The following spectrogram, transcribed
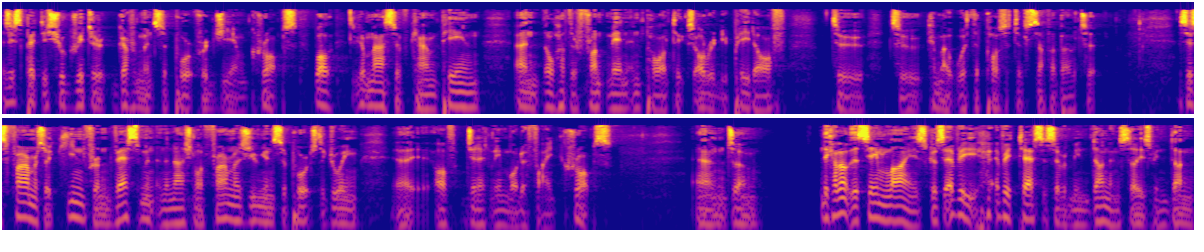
is expected to show greater government support for GM crops. Well, it's a massive campaign and they'll have their front men in politics already paid off to, to come out with the positive stuff about it. It says farmers are keen for investment and the National Farmers Union supports the growing uh, of genetically modified crops. And um, they come out with the same lies because every, every test that's ever been done and studies been done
